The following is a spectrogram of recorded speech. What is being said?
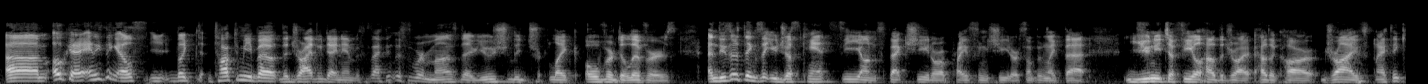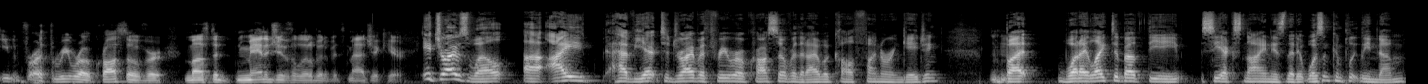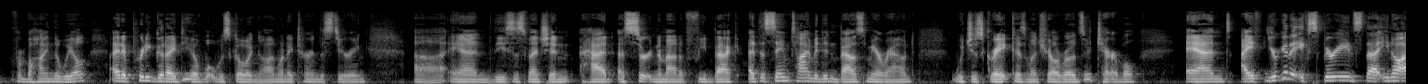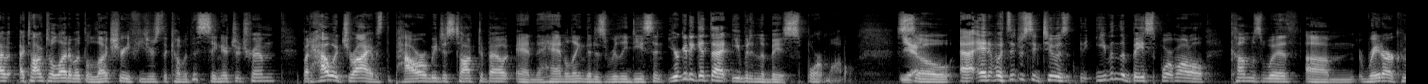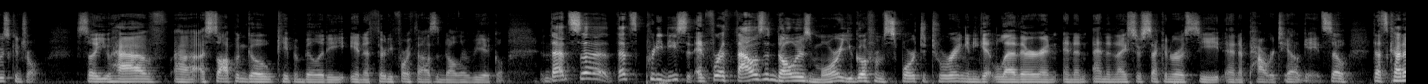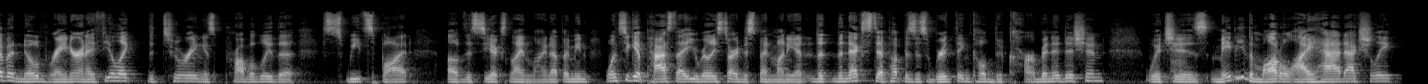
Um, okay. Anything else? You, like, talk to me about the driving dynamics because I think this is where Mazda usually tr- like over delivers, and these are things that you just can't see on spec sheet or a pricing sheet or something like that. You need to feel how the drive how the car drives, and I think even for a three row crossover, Mazda manages a little bit of its magic here. It drives well. Uh, I have yet to drive a three row crossover that I would call fun or engaging, mm-hmm. but what I liked about the CX9 is that it wasn't completely numb from behind the wheel. I had a pretty good idea of what was going on when I turned the steering, uh, and the suspension had a certain amount of feedback. At the same time, it didn't bounce me around, which is great because Montreal roads are terrible. And I, you're going to experience that. You know, I, I talked a lot about the luxury features that come with the signature trim, but how it drives, the power we just talked about, and the handling that is really decent. You're going to get that even in the base sport model. So, uh, and what's interesting too is even the base sport model comes with um, radar cruise control. So you have uh, a stop and go capability in a thirty-four thousand dollar vehicle. That's uh, that's pretty decent. And for thousand dollars more, you go from sport to touring, and you get leather and and and a nicer second row seat and a power tailgate. So that's kind of a no brainer. And I feel like the touring is probably the sweet spot of the CX9 lineup. I mean, once you get past that, you're really starting to spend money. The, the next step up is this weird thing called the Carbon Edition, which is maybe the model I had actually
